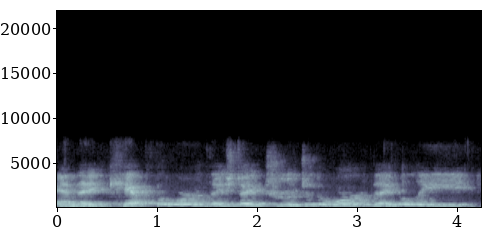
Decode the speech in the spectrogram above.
And they kept the word, they stayed true to the word, they believed.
